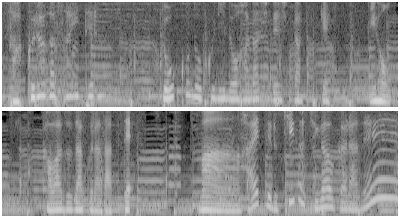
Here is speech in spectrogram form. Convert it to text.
桜が咲いてる。どこの国の話でしたっけ？日本河津桜だってまあ生えてる木が違うからね。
